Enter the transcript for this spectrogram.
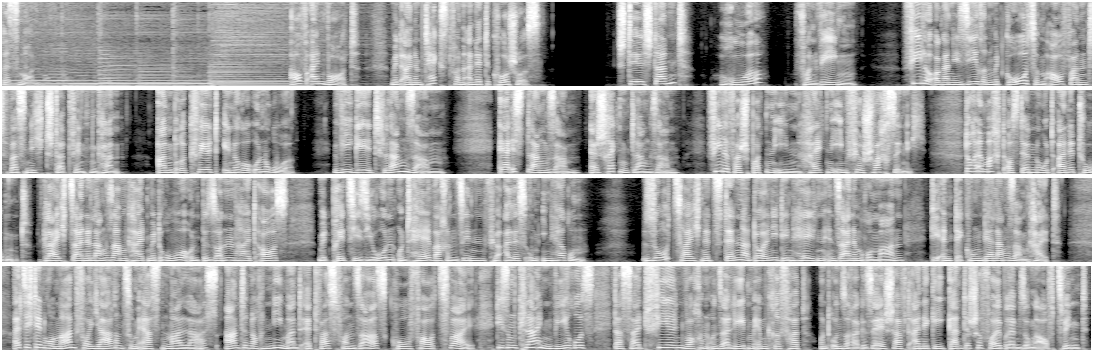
Chris Mon. Auf ein Wort mit einem Text von Annette Kurschus. Stillstand, Ruhe, von wegen. Viele organisieren mit großem Aufwand, was nicht stattfinden kann. Andere quält innere Unruhe. Wie geht langsam? Er ist langsam, erschreckend langsam. Viele verspotten ihn, halten ihn für schwachsinnig. Doch er macht aus der Not eine Tugend, gleicht seine Langsamkeit mit Ruhe und Besonnenheit aus, mit Präzision und hellwachen Sinnen für alles um ihn herum. So zeichnet Stan Nadolny den Helden in seinem Roman Die Entdeckung der Langsamkeit. Als ich den Roman vor Jahren zum ersten Mal las, ahnte noch niemand etwas von SARS-CoV-2, diesem kleinen Virus, das seit vielen Wochen unser Leben im Griff hat und unserer Gesellschaft eine gigantische Vollbremsung aufzwingt.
